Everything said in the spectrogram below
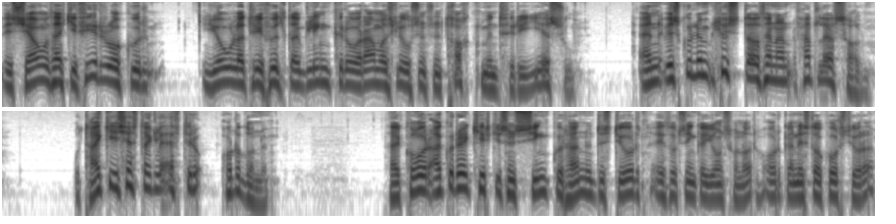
Við sjáum það ekki fyrir okkur jólatri fullt af glingri og ramasljósum sem takkmynd fyrir Jésú. En við skulum hlusta á þennan fallega sálm og tækið sérstaklega eftir orðunum. Það er Kóður Akureyri kirkji sem syngur hann undir stjórn Eithor Singa Jónssonar, organist á kórstjóra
